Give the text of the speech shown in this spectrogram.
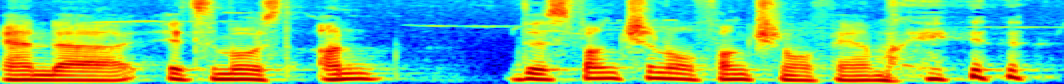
and uh, it's the most un- dysfunctional functional family.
